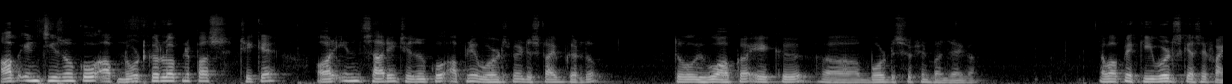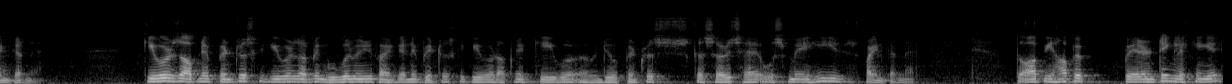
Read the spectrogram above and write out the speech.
आप इन चीज़ों को आप नोट कर लो अपने पास, ठीक है? और इन सारी चीज़ों को अपने वर्ड्स में डिस्क्राइब कर दो तो वो आपका एक बोर्ड डिस्क्रिप्शन बन जाएगा। अब आपने कीवर्ड्स कैसे फाइंड करना है? कीवर्ड्स आपने पिंट्रेस्ट के कीवर्ड्स आपने गूगल में नहीं फाइंड करने पिंट्रेस्ट के कीवर्ड आपने कीवर्ड जो पिंट्रेस्ट का सर्च है, उसमें ही फाइंड करना है। तो आप यहाँ पे पेरेंटिंग लिखेंगे।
